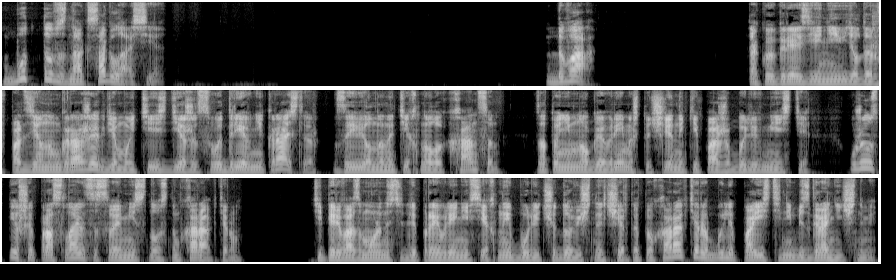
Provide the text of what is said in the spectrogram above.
будто в знак согласия. 2. «Такой грязи я не видел даже в подземном гараже, где мой тесть держит свой древний Крайслер», заявил нанотехнолог Хансен за то немногое время, что члены экипажа были вместе, уже успевший прославиться своим несносным характером. Теперь возможности для проявления всех наиболее чудовищных черт этого характера были поистине безграничными.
